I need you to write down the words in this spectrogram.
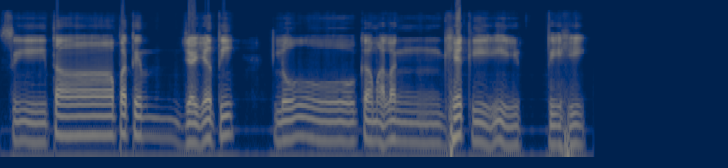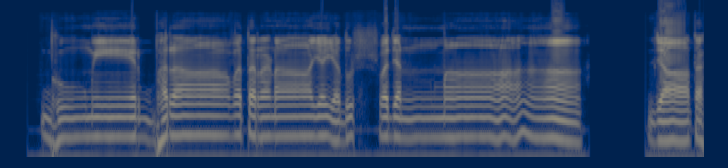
सीतापतिर्जयति लोकमलङ्घ्यकीर्तिः। भूमेर्भरावतरणाय यदुष्वजन्मा जातः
